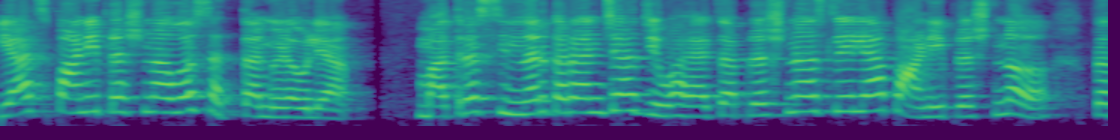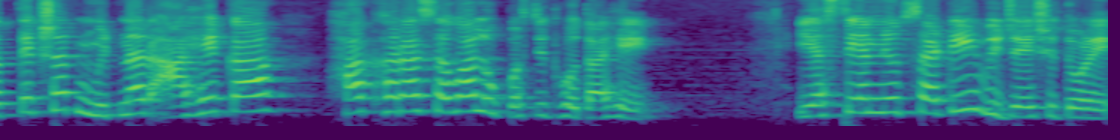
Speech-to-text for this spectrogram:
याच पाणी प्रश्नावर सत्ता मिळवल्या. मात्र सिन्नरकरांच्या जिव्हाळ्याचा प्रश्न असलेल्या पाणी प्रश्न प्रत्यक्षात मिटणार आहे का हा खरा सवाल उपस्थित होत आहे. एस न्यूजसाठी विजय शितोळे.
